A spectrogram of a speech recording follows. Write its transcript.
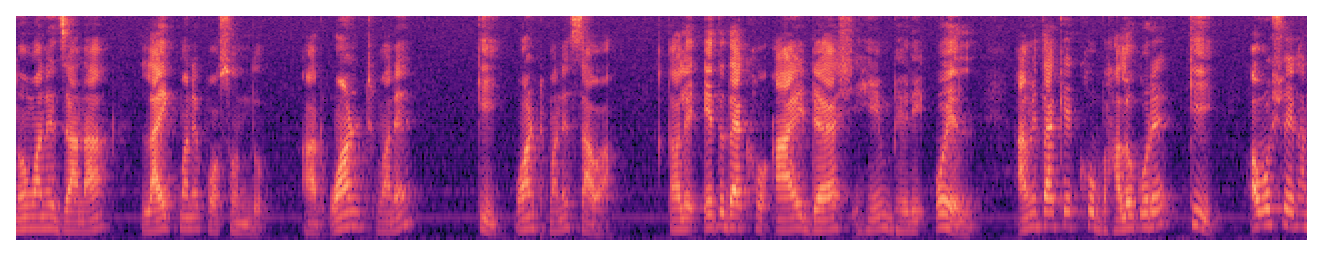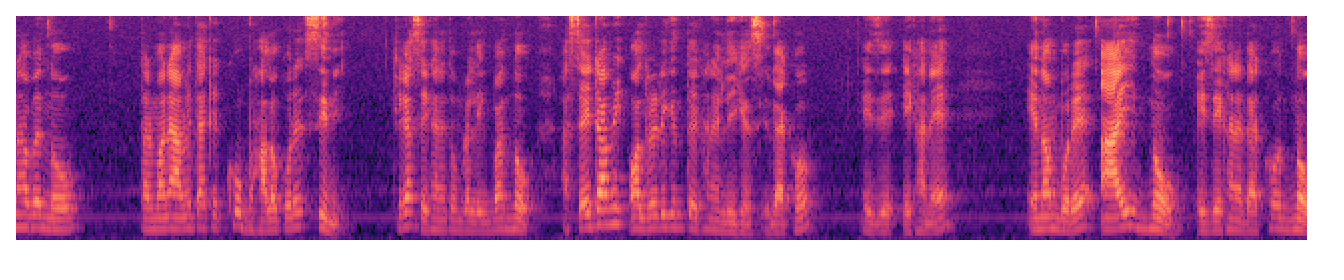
নো মানে জানা, লাইক মানে পছন্দ, আর ওয়ান্ট মানে কি? ওয়ান্ট মানে চাওয়া। তাহলে এতে দেখো, I dash him very well. আমি তাকে খুব ভালো করে কি? অবশ্যই এখানে হবে নো। তার মানে আমি তাকে খুব ভালো করে চিনি। ঠিক আছে? এখানে তোমরা লিখবা নো। আর সেইটা আমি অলরেডি কিন্তু এখানে লিখেছি। দেখো, এই যে এখানে, এ নম্বরে আই নো। এই যে এখানে দেখো নো।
